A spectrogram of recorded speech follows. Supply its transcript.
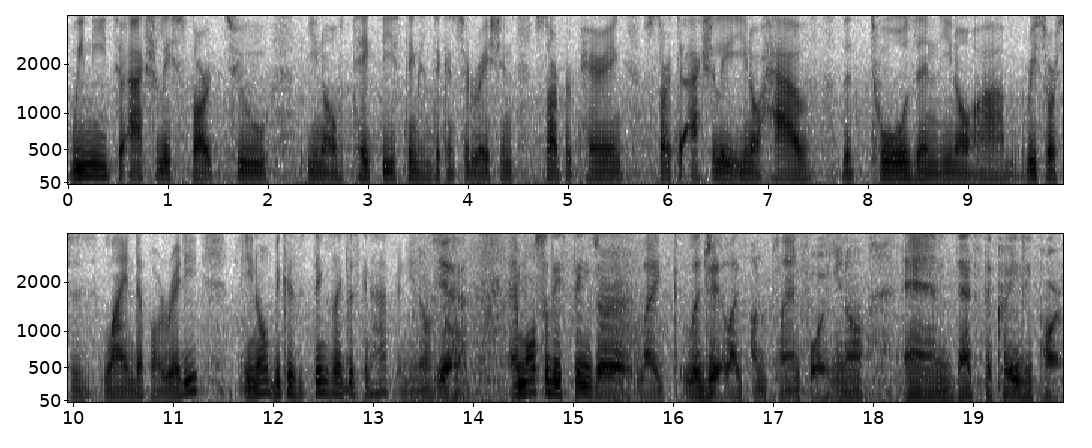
we need to actually start to, you know, take these things into consideration, start preparing, start to actually, you know, have the tools and, you know, um, resources lined up already, you know, because things like this can happen, you know. So, Yeah, and most of these things are like legit, like unplanned for, you know, and that's the crazy part.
